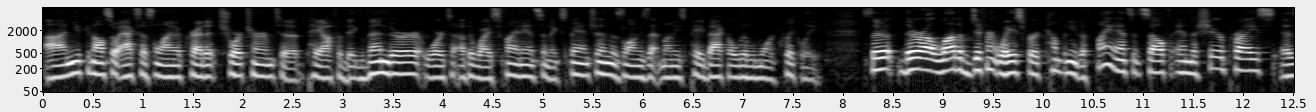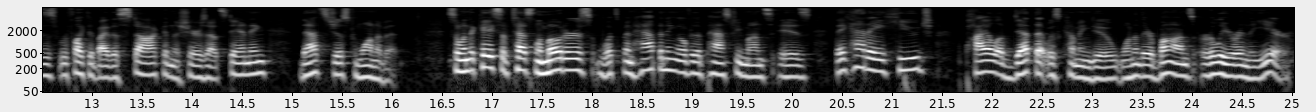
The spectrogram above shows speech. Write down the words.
Uh, and you can also access a line of credit short term to pay off a big vendor or to otherwise finance an expansion as long as that money's paid back a little more quickly. So there are a lot of different ways for a company to finance itself, and the share price, as reflected by the stock and the shares outstanding, that's just one of it. So, in the case of Tesla Motors, what's been happening over the past few months is they had a huge pile of debt that was coming due, one of their bonds, earlier in the year.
